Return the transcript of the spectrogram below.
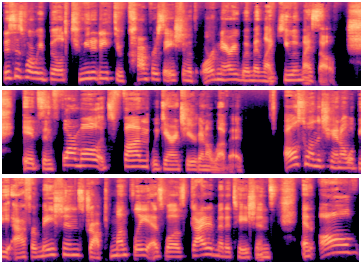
This is where we build community through conversation with ordinary women like you and myself. It's informal, it's fun. We guarantee you're going to love it. Also on the channel will be affirmations dropped monthly, as well as guided meditations and all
